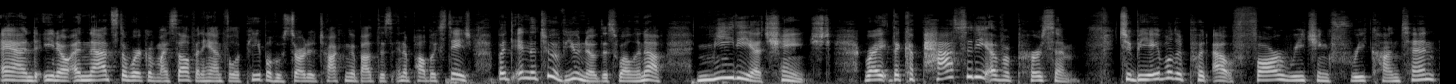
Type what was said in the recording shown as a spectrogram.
And, you know, and that's the work of myself and a handful of people who started talking about this in a public stage. But, and the two of you know this well enough, media changed, right? The capacity of a person to be able to put out far reaching free content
